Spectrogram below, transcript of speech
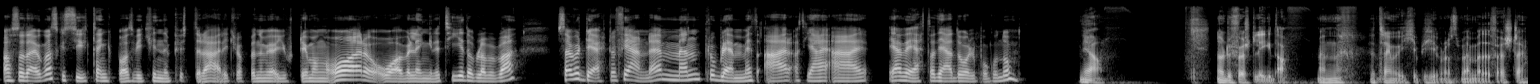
Altså Det er jo ganske sykt å tenke på at vi kvinner putter det her i kroppen, og vi har gjort det i mange år, og over lengre tid, og bla, bla, bla. Så jeg har vurdert å fjerne det, men problemet mitt er at jeg er Jeg vet at jeg er dårlig på kondom. ja. Når du først ligger, da. Men det trenger vi ikke bekymre oss med med det første.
